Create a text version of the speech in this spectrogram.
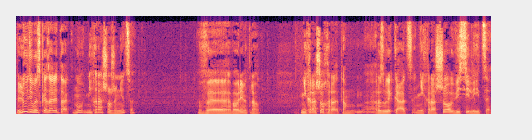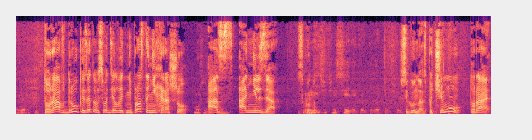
люди бы сказали так, ну нехорошо жениться в, во время траура. Нехорошо там развлекаться, нехорошо веселиться. Тора вдруг из этого всего делает не просто нехорошо, а, а нельзя. Секунду. Веселье, как бы, да, Секунду. А почему Тора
